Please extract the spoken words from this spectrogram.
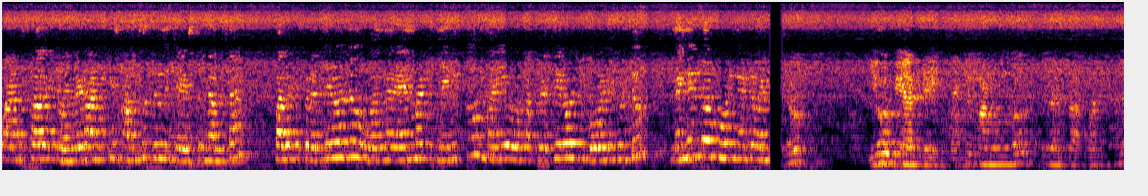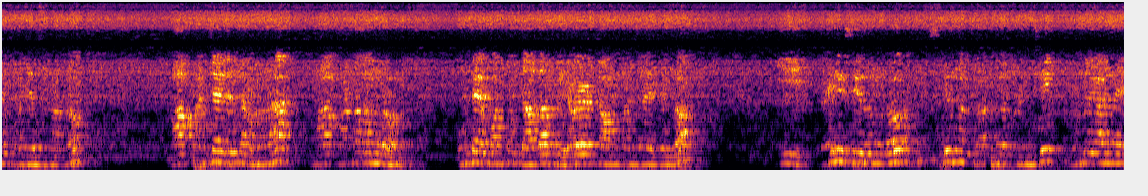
పాఠశాలకు వెళ్ళడానికి సంస్కృతిని చేస్తున్నాం సార్. వాళ్ళకి ప్రతిరోజు వంద రేమటి మెనుకు మరియు ఒక ప్రతిరోజు కోడిగుడ్డు మెనుతో కూడినటువంటి యువపీఆర్టీ మండలంలో పనిచేస్తున్నాను మా పంచాయతీ తరఫున మా మండలంలో ఉండే మొత్తం దాదాపు ఇరవై ఏడు గ్రామ పంచాయతీల్లో ఈ రైనీ సీజన్లో సీజనల్ వ్యాధుల గురించి ముందుగానే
